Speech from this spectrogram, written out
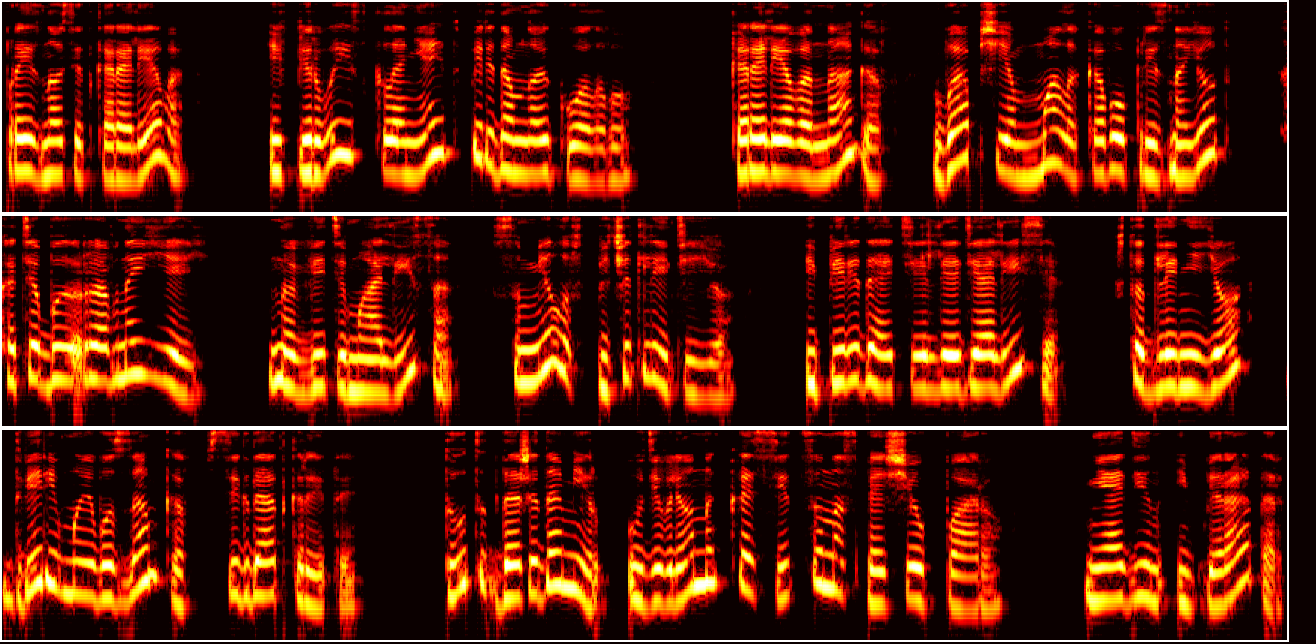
произносит королева и впервые склоняет передо мной голову. Королева Нагов вообще мало кого признает хотя бы равной ей, но, видимо, Алиса сумела впечатлить ее. И передайте леди Алисе, что для нее двери моего замка всегда открыты. Тут даже Дамир удивленно косится на спящую пару. Ни один император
